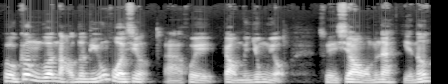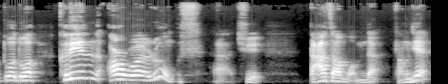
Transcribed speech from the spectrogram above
会有更多脑子灵活性啊，会让我们拥有。所以希望我们呢也能多多 clean our rooms 啊，去打扫我们的房间。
